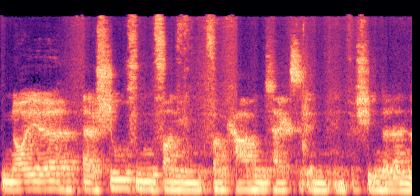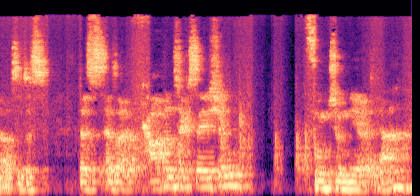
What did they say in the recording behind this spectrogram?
neue äh, Stufen von, von Carbon Tax in, in verschiedenen Ländern. Also das, das also Carbon Taxation funktioniert, ja.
